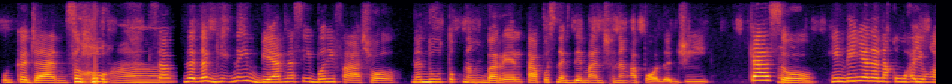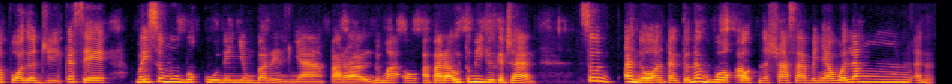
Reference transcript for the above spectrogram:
Huwag ka dyan. So, Ah. sa, na, nag, naimbiyer na si Bonifacio, nanutok ng barel, tapos nag-demand siya ng apology. Kaso, hindi niya na nakuha yung apology kasi may sumubok kunin yung baril niya para luma o, ah, para oh, tumigil ka diyan. So, ano, ang tagto, nag-walk out na siya. Sabi niya, walang ano,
